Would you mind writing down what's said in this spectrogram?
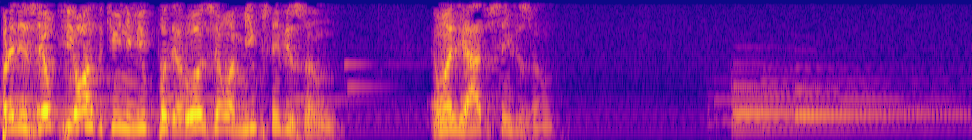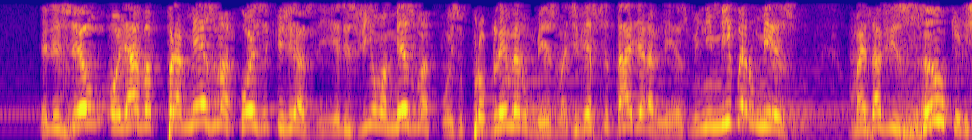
Para Eliseu, pior do que um inimigo poderoso é um amigo sem visão. É um aliado sem visão. Eliseu olhava para a mesma coisa que Geazi. Eles viam a mesma coisa. O problema era o mesmo. A diversidade era a mesma. O inimigo era o mesmo. Mas a visão que eles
